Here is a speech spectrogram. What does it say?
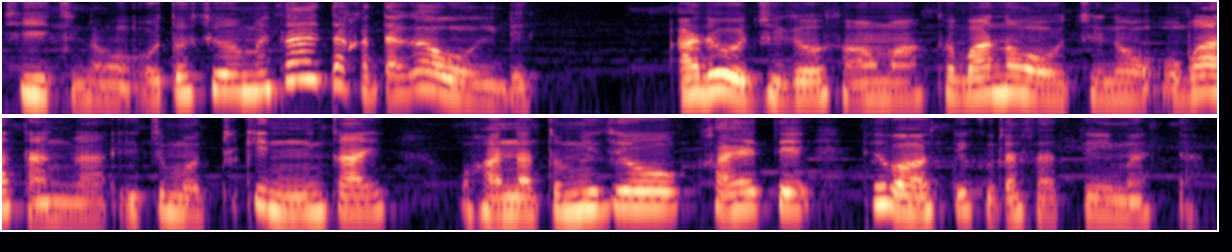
地域のお年を召された方が多いです。あるお地蔵さんはそばのお家のおばあさんがいつも月に2回お花と水を変えて世話をしてくださっていました。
